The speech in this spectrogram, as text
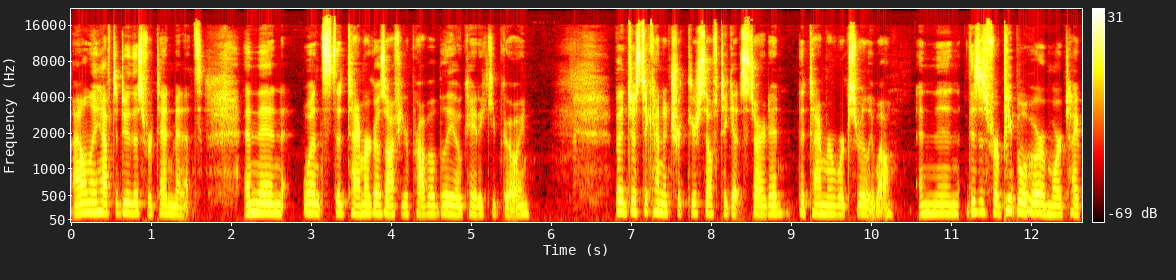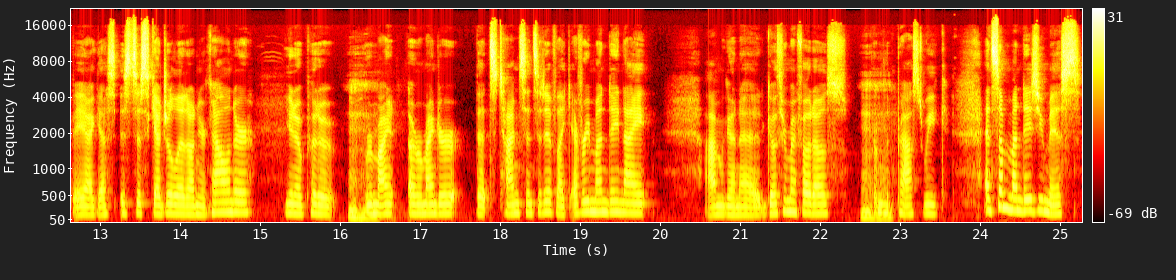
I only have to do this for 10 minutes." And then once the timer goes off, you're probably okay to keep going. But just to kind of trick yourself to get started, the timer works really well. And then this is for people who are more type A, I guess, is to schedule it on your calendar. You know, put a mm-hmm. remind a reminder that's time sensitive, like every Monday night. I'm gonna go through my photos from the past week. And some Mondays you miss,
